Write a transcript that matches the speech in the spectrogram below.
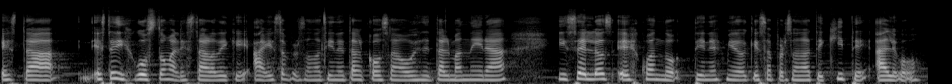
este disgusto, malestar de que, ay, esta persona tiene tal cosa o es de tal manera. Y celos es cuando tienes miedo que esa persona te quite algo.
